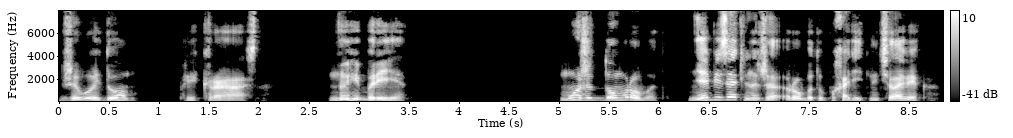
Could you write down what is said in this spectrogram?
Живой дом? Прекрасно. Ну и бред. Может, дом-робот? Не обязательно же роботу походить на человека.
